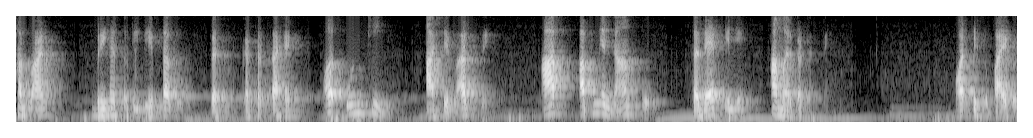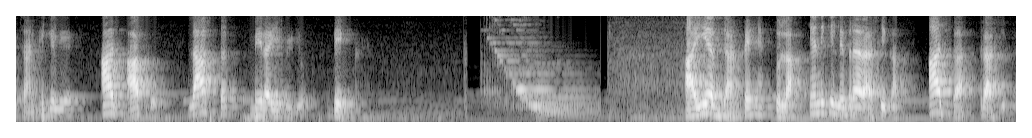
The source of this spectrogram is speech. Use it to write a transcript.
भगवान बृहस्पति देवता को प्रसन्न कर सकता है और उनकी आशीर्वाद से आप अपने नाम को सदैव के लिए अमर कर सकते हैं। और इस उपाय को जानने के लिए आज आपको लास्ट तक मेरा ये वीडियो देखना है। आइए अब जानते हैं तुला, यानी कि लिब्रा राशि का आज का राशिफल।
